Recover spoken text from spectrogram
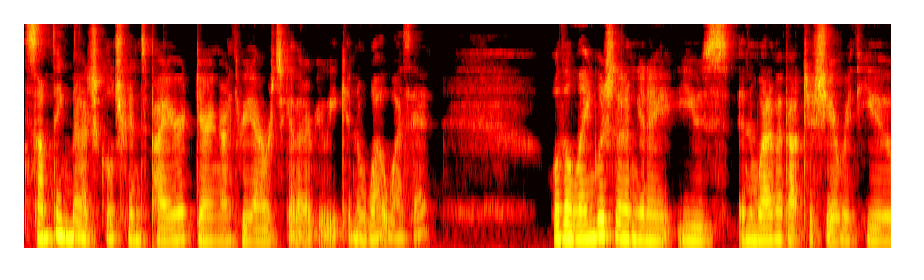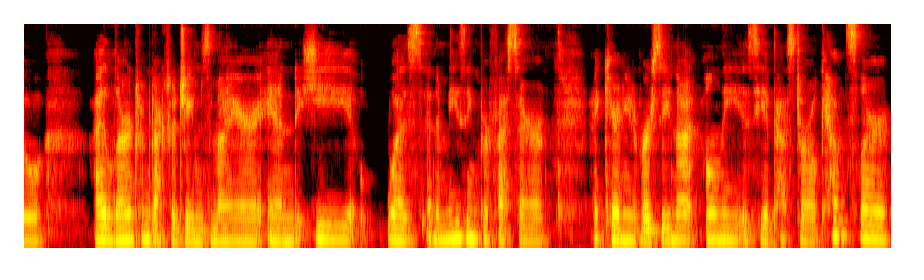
Something magical transpired during our three hours together every week. And what was it? Well, the language that I'm going to use and what I'm about to share with you, I learned from Dr. James Meyer, and he was an amazing professor at Cairn University. Not only is he a pastoral counselor,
